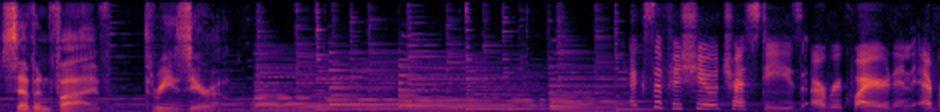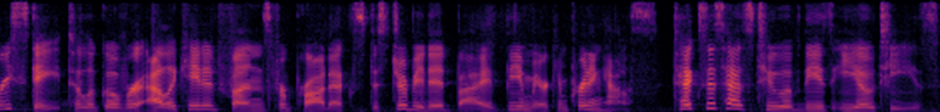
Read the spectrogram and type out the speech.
7530. Ex officio trustees are required in every state to look over allocated funds for products distributed by the American Printing House. Texas has two of these EOTs.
